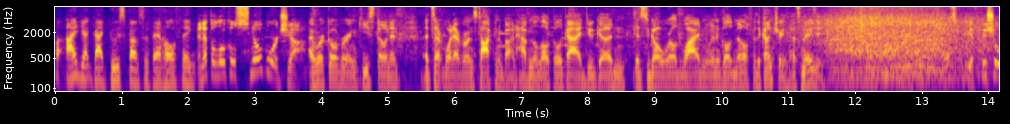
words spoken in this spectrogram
Well, I got goosebumps with that whole thing. And at the local snowboard shop. I work over in Keystone, and that's what everyone's talking about having the local guy do good and gets to go worldwide and win a gold medal for the country. That's amazing the official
